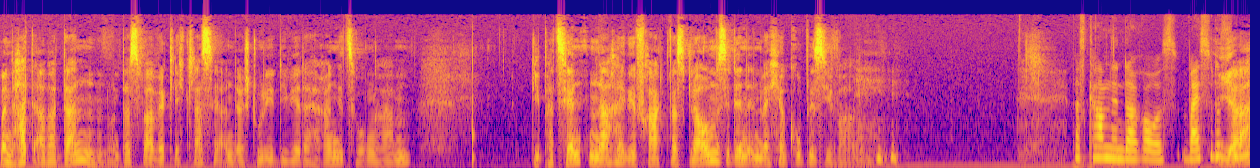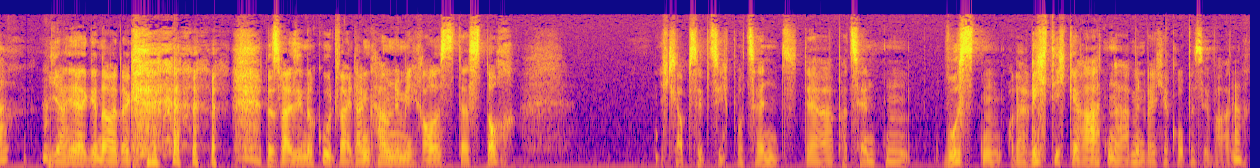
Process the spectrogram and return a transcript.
Man hat aber dann, und das war wirklich klasse an der Studie, die wir da herangezogen haben, die Patienten nachher gefragt, was glauben Sie denn, in welcher Gruppe sie waren? Was kam denn da raus? Weißt du das ja, noch? Ja, ja, genau. das weiß ich noch gut, weil dann kam nämlich raus, dass doch, ich glaube, 70 Prozent der Patienten wussten oder richtig geraten haben, in welcher Gruppe sie waren. Ach.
